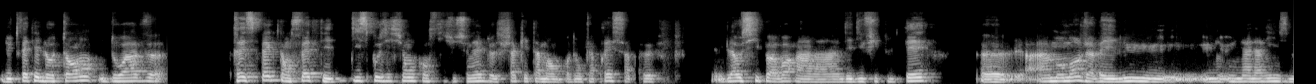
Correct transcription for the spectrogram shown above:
du traité de l'OTAN doivent respectent en fait les dispositions constitutionnelles de chaque État membre. Donc après, ça peut là aussi peut avoir un, des difficultés. Euh, à un moment, j'avais lu une, une, analyse,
